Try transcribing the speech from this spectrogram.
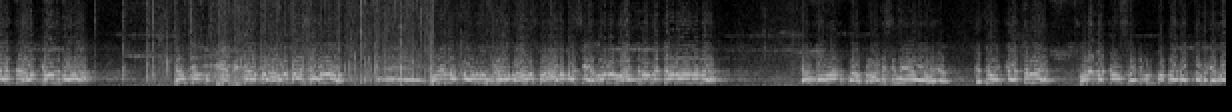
ಕೇಳ್ತೀರಿ ಅವ್ರು ಕೇಳಿದ್ ಬೇಡ ದಿವಸ ಬಿಜಾಪುರ ಆರು ಭಾಷೆ ಅವರು ಸುಳಿ ಮಕ್ಕಳು ಆರು ಆರು ಭಾಷೆ ಎಲ್ಲರೂ ಮಾತಿನ ಮಧ್ಯೆ ಅದನ್ನ ಗಂಗಾಧರ ಪ್ರ- ಪ್ರಾಣಿಸಿನ ಕತೆ ಕೇಳ್ತಾರಲ್ಲ ಸುಳಿ ಮಕ್ಕಳು ಸರ್ಟಿಫಿಕೇಟ್ ಕೊಟ್ಟಾಗತ್ತ ನಮಗೆಲ್ಲ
